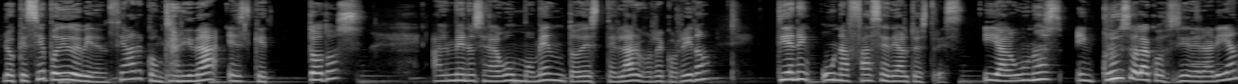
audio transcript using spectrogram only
Lo que sí he podido evidenciar con claridad es que todos, al menos en algún momento de este largo recorrido, tienen una fase de alto estrés y algunos incluso la considerarían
